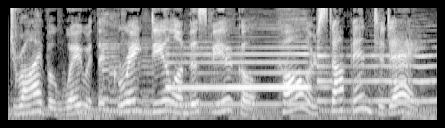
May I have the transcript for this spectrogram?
Drive away with a great deal on this vehicle. Call or stop in today.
